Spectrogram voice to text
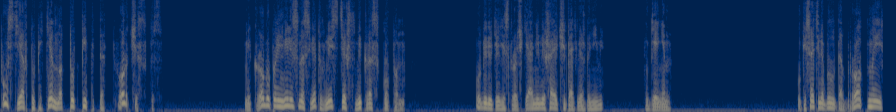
Пусть я в тупике, но тупик-то творческий. Микробы появились на свет вместе с микроскопом. Уберите эти строчки, они мешают читать между ними. Генин. У писателя был добротный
